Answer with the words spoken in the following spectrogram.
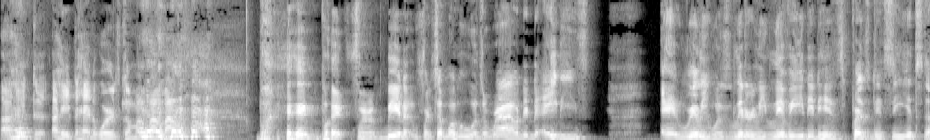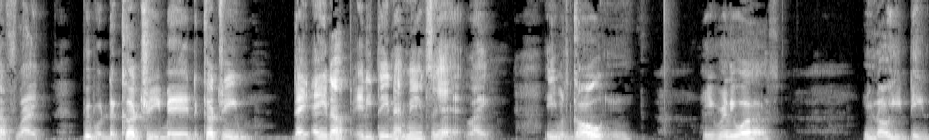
I hate to I hate to have the words come out my mouth. But but for being a, for someone who was around in the eighties and really was literally living in his presidency and stuff, like people the country, man, the country they ate up anything that man said. Like he was golden. He really was. You know, he he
